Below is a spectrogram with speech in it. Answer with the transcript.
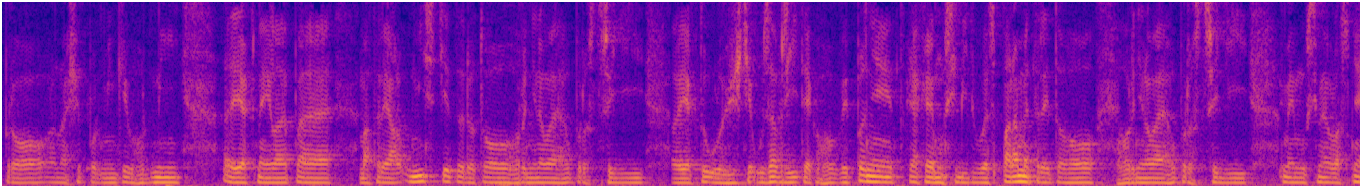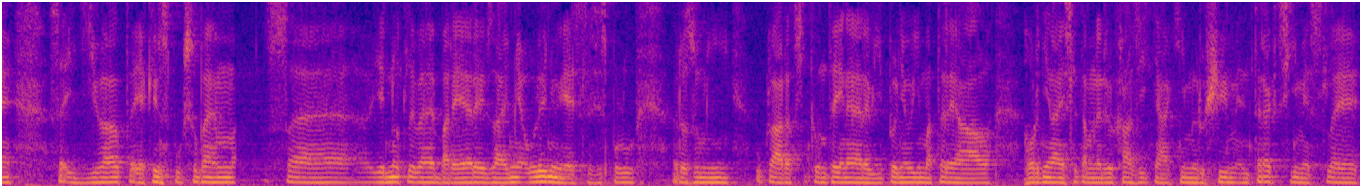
pro naše podmínky vhodný, jak nejlépe materiál umístit do toho horninového prostředí, jak to úložiště uzavřít, jak ho vyplnit, jaké musí být vůbec parametry toho horninového prostředí. My musíme vlastně se i dívat, jakým způsobem se jednotlivé bariéry vzájemně ovlivňují, jestli si spolu rozumí ukládací kontejner, výplňový materiál, hornina, jestli tam nedochází k nějakým rušivým interakcím, jestli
